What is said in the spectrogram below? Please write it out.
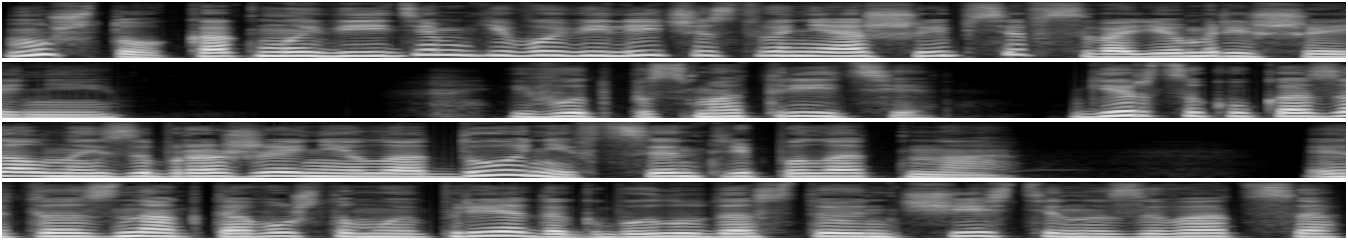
Ну что, как мы видим, его величество не ошибся в своем решении. И вот посмотрите, герцог указал на изображение ладони в центре полотна. Это знак того, что мой предок был удостоен чести называться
